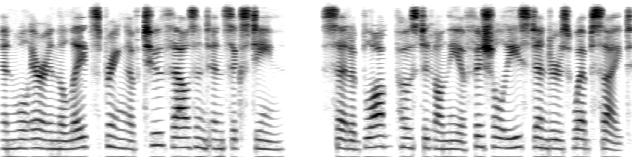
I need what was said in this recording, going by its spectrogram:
and will air in the late spring of 2016, said a blog posted on the official EastEnders website.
